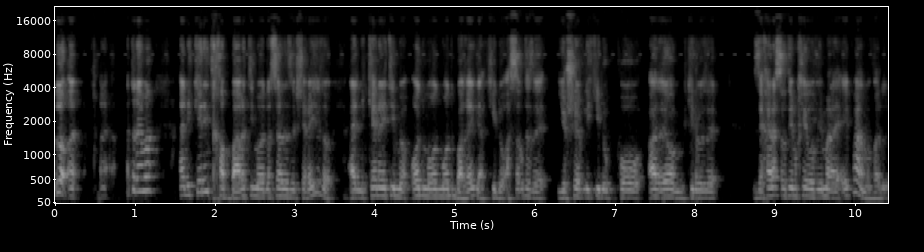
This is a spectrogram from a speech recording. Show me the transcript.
לא, אתה יודע מה, אני כן התחברתי מאוד לסרט הזה כשראיתי אותו, אני כן הייתי מאוד מאוד מאוד ברגע, כאילו הסרט הזה יושב לי כאילו פה עד היום, כאילו זה, זה אחד הסרטים הכי אהובים עליי אי פעם, אבל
